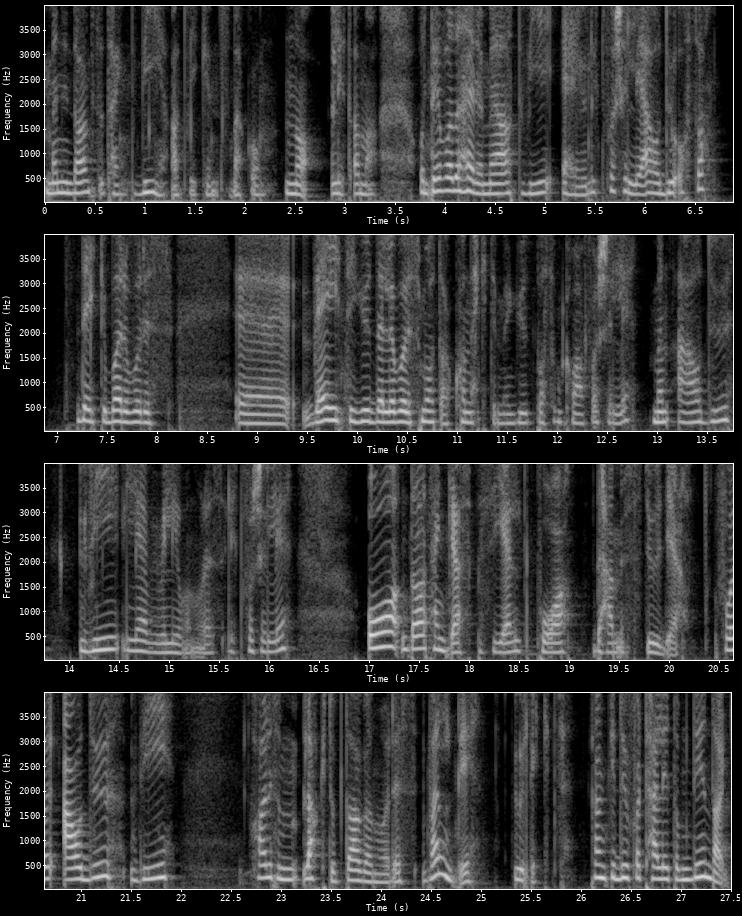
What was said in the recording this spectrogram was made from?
Men i dag så tenkte vi at vi kunne snakke om noe litt annet. Og det var det her med at vi er jo litt forskjellige, jeg og du også. Det er ikke bare vår eh, vei til Gud eller vår måte å connecte med Gud på som kan være forskjellig. Men jeg og du, vi lever livene våre litt forskjellig. Og da tenker jeg spesielt på det her med studiet. For jeg og du, vi har liksom lagt opp dagene våre veldig ulikt. Kan ikke du fortelle litt om din dag?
